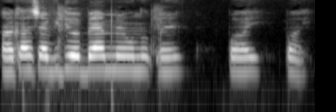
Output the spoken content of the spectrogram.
Arkadaşlar videoyu beğenmeyi unutmayın. Bye bye.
